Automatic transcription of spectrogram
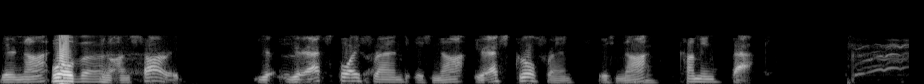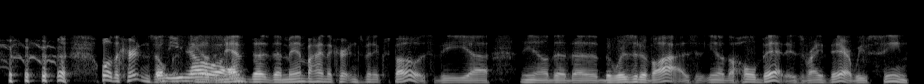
They're not. Well, the you know, I'm sorry. Your your ex boyfriend is not. Your ex girlfriend is not mm-hmm. coming back. well, the curtain's well, open. You know, you know the man, um, the the man behind the curtain's been exposed. The uh, you know the the the Wizard of Oz. You know the whole bit is right there. We've seen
